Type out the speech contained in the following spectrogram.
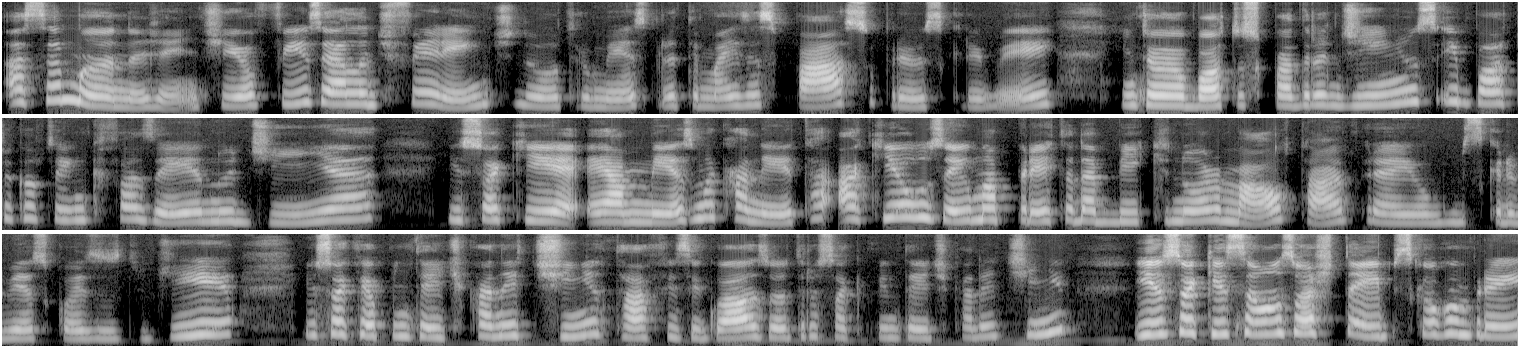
a semana, gente. Eu fiz ela diferente do outro mês para ter mais espaço para eu escrever. Então eu boto os quadradinhos e boto o que eu tenho que fazer no dia. Isso aqui é a mesma caneta. Aqui eu usei uma preta da Bic normal, tá? Pra eu escrever as coisas do dia. Isso aqui eu pintei de canetinha, tá? Fiz igual as outras, só que pintei de canetinha. E isso aqui são os wash tapes que eu comprei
